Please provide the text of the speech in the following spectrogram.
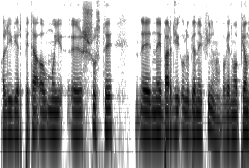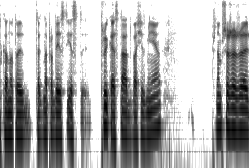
Oliwier pyta o mój y, szósty y, najbardziej ulubiony film, bo wiadomo, piątka no to tak naprawdę jest, jest trójka jest ta, dwa się zmieniają. Przyznam szczerze, że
